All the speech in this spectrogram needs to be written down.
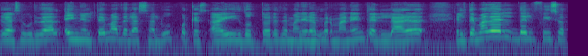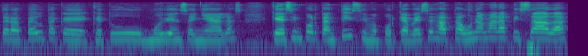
la seguridad en el tema de la salud, porque hay doctores de manera permanente. El, área- el tema del, del fisioterapeuta que, que tú muy bien señalas, que es importantísimo, porque a veces hasta una mala pisada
